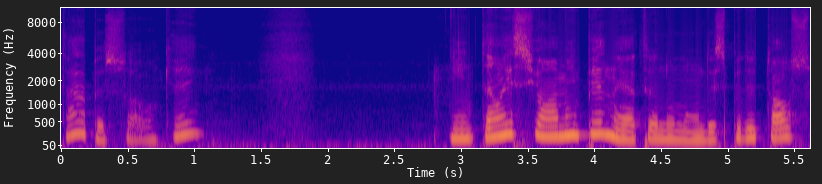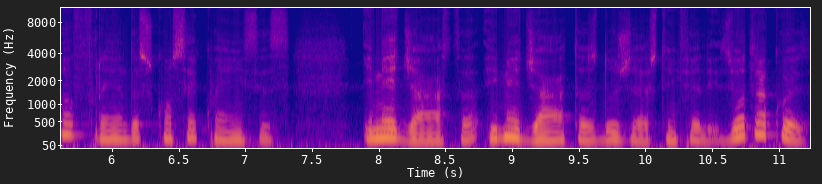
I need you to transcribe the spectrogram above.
Tá, pessoal, ok? Então esse homem penetra no mundo espiritual sofrendo as consequências imediata, imediatas do gesto infeliz. E outra coisa,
